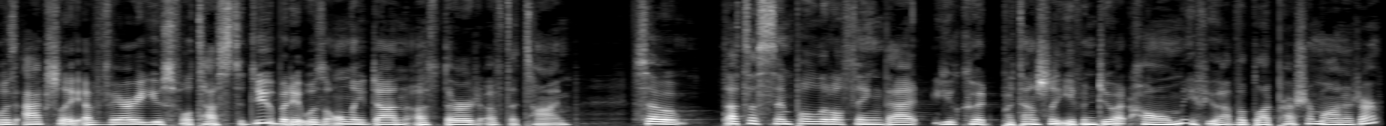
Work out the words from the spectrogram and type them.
was actually a very useful test to do, but it was only done a third of the time. So that's a simple little thing that you could potentially even do at home if you have a blood pressure monitor,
